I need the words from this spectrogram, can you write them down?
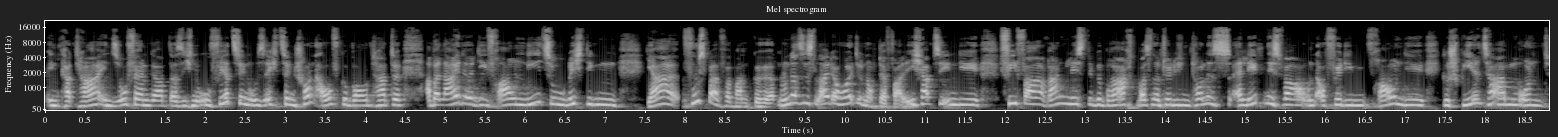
in Katar insofern gab, dass ich eine U14, U16 schon aufgebaut hatte, aber leider die Frauen nie zum richtigen ja, Fußballverband gehörten. Und das ist leider heute noch der Fall. Ich habe sie in die FIFA-Rangliste gebracht, was natürlich ein tolles Erlebnis war und auch für die Frauen, die gespielt haben. Und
